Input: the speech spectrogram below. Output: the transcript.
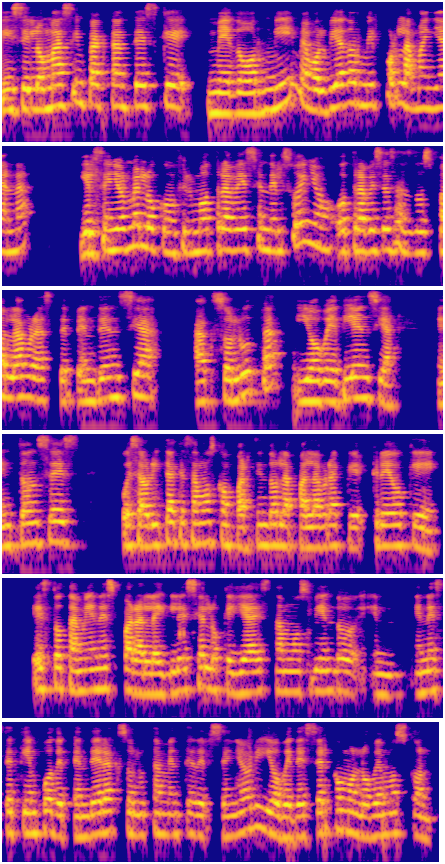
Dice, lo más impactante es que me dormí, me volví a dormir por la mañana y el Señor me lo confirmó otra vez en el sueño, otra vez esas dos palabras, dependencia absoluta y obediencia. Entonces, pues ahorita que estamos compartiendo la palabra, que creo que esto también es para la iglesia, lo que ya estamos viendo en, en este tiempo, depender absolutamente del Señor y obedecer como lo vemos con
